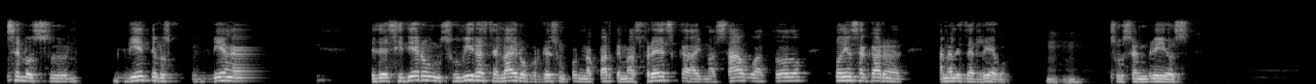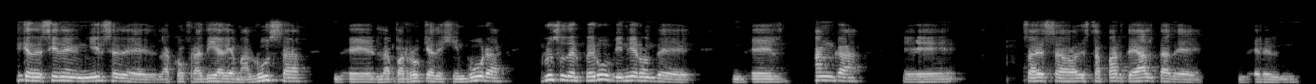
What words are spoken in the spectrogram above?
Entonces los eh, vivientes, los que vivían decidieron subir hasta el aire porque es una parte más fresca, hay más agua, todo. Podían sacar eh, canales de riego, sus sembríos. Y que deciden irse de la cofradía de Amalusa, de la parroquia de Jimbura, incluso del Perú, vinieron de, del Tanga, eh, esa, esta parte alta de, del,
